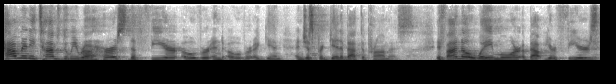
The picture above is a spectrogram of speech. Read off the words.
How many times do we rehearse the fear over and over again and just forget about the promise? If I know way more about your fears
